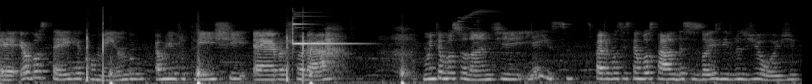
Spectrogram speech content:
É, eu gostei, recomendo. É um livro triste, é pra chorar muito emocionante. E é isso. Espero que vocês tenham gostado desses dois livros de hoje.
